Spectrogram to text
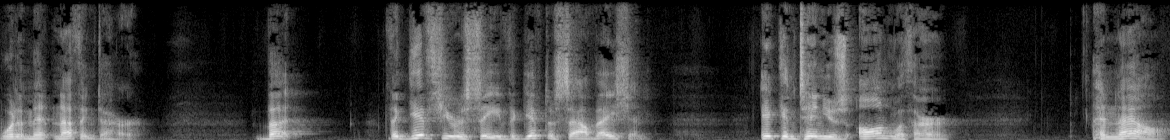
would have meant nothing to her. But the gift she received, the gift of salvation, it continues on with her. And now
